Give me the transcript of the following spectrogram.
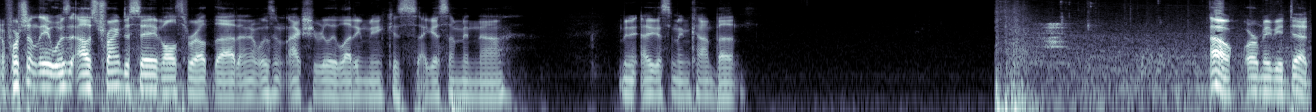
Unfortunately, it was I was trying to save all throughout that, and it wasn't actually really letting me because I guess I'm in. Uh, I guess I'm in combat. Oh, or maybe it did.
